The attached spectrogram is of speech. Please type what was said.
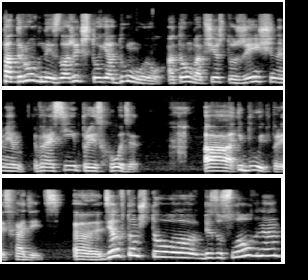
подробно изложить, что я думаю о том вообще, что с женщинами в России происходит а, и будет происходить. А, дело в том, что, безусловно,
